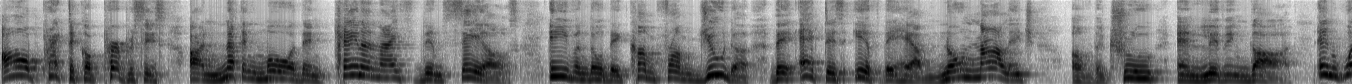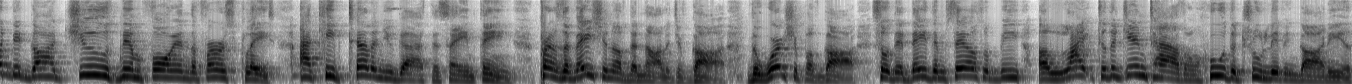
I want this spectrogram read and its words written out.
all practical purposes, are nothing more than Canaanites themselves. Even though they come from Judah, they act as if they have no knowledge of the true and living God. And what did God choose them for in the first place? I keep telling you guys the same thing preservation of the knowledge of God, the worship of God, so that they themselves will be a light to the Gentiles on who the true living God is,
